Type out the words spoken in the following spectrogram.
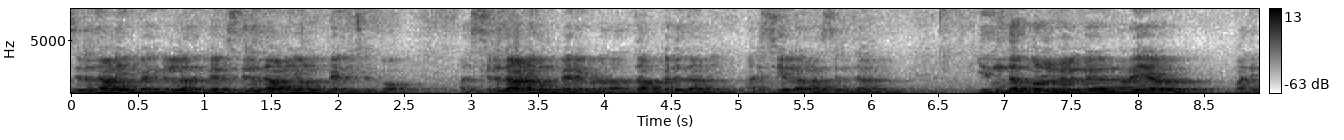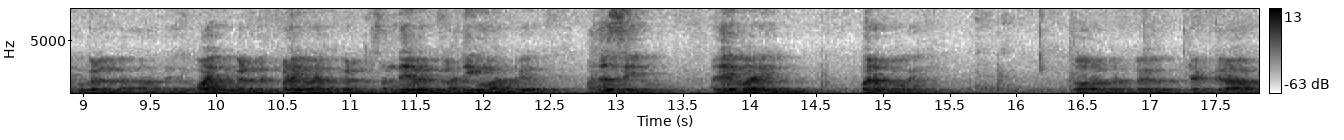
சிறுதானிய பயிர்கள் அது பேர் சிறுதானியம்னு பேர் வச்சிருக்கோம். அது சிறுதானியம்னு பேரே கூடாது. அதுதான் பெருதானியம். அரிசியெல்லாம் தான் சிறுதானியம். இந்த பொருள்களுக்கு நிறைய மதிப்புகள் அதாவது வாய்ப்புகள் விற்பனை வாய்ப்புகள் சந்தை வாய்ப்புகள் அதிகமாக இருக்கு. அதை செய்வோம். அதே மாதிரி பருப்பு வகை. தோரம் பருப்பு red gram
